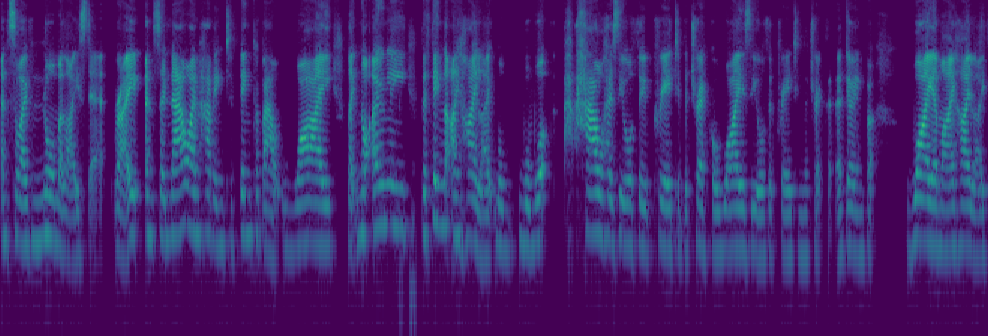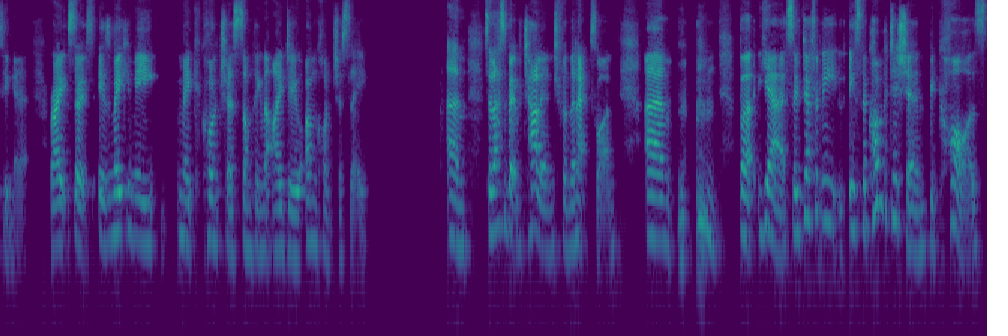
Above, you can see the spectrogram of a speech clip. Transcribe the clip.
and so i've normalized it right? And so now i'm having to think about why like not only the thing that i highlight well, well what how has the author created the trick or why is the author creating the trick that they're doing but why am i highlighting it right? So it's it's making me make conscious something that i do unconsciously um, so that's a bit of a challenge for the next one. Um, but yeah, so definitely it's the competition because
